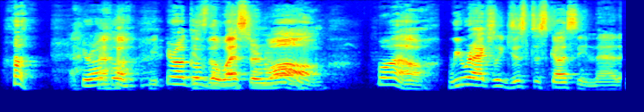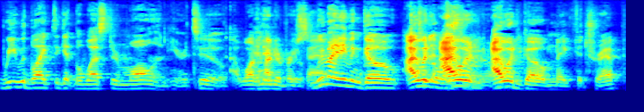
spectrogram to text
Huh. Your uncle your uncle's Is the, the Western Western Wall. Wall. Wow. We were actually just discussing that we would like to get the Western Wall in here too. Uh, 100%. We might even go I to would, the I would, Wall. I would go make the trip.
